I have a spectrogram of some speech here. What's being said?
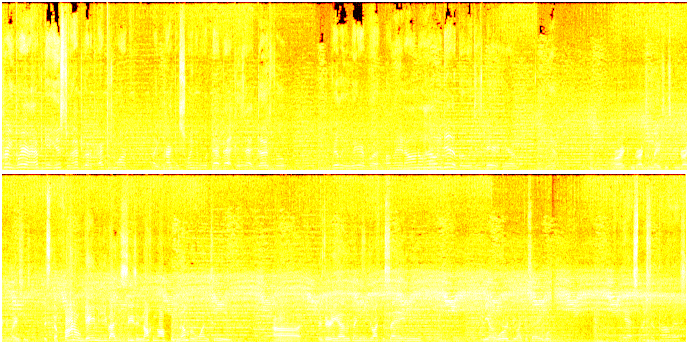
pretty weird. I have to get used to it. I have to go to practice more, like practice swinging with that bat, because that does feel really weird. But I mean, I don't know how we did it, but we just did it. You know? Yeah. All right, congratulations, congratulations. It's the final game of you guys' season, knocking off the number one team. Uh, is there any other things you'd like to say? Any any other words you'd like to say? Yes, Mr. Probus,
